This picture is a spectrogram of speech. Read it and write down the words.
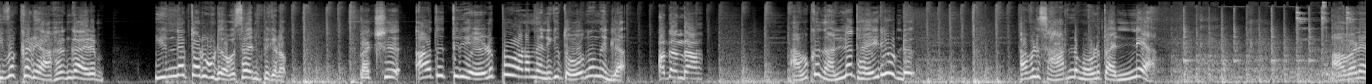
ഇവക്കടെ അഹങ്കാരം ഇന്നത്തോടു കൂടി അവസാനിപ്പിക്കണം. പക്ഷെ അതിത്തിരി എളുപ്പമാണെന്ന് എനിക്ക് തോന്നുന്നില്ല. അതെന്താ? അവക്ക് നല്ല ധൈര്യമുണ്ട്. അവൾ സാറിന്റെ മോൾ തന്നെയാ. അവളെ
